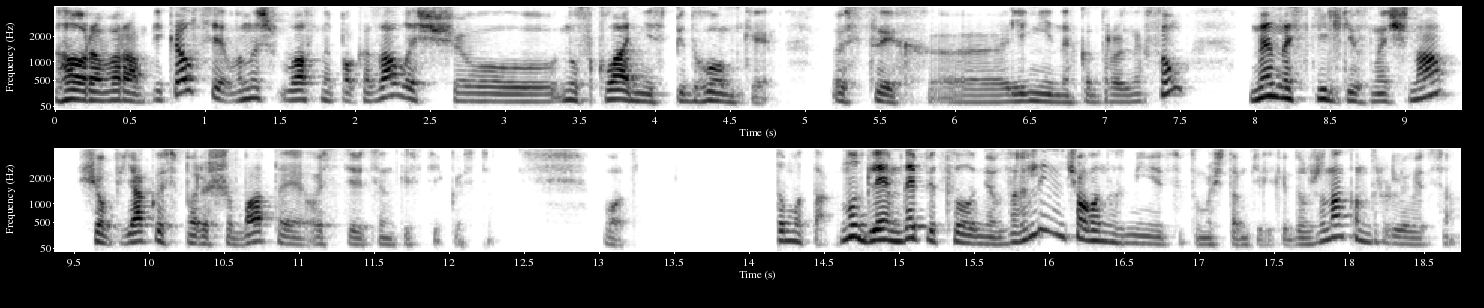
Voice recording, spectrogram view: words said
Гаура Варам і Келсі, вони ж власне показали, що ну, складність підгонки ось цих е, лінійних контрольних сум не настільки значна, щоб якось перешибати ось ці оцінки стійкості. От. Тому так. Ну, для МД підсилення взагалі нічого не змінюється, тому що там тільки довжина контролюється.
